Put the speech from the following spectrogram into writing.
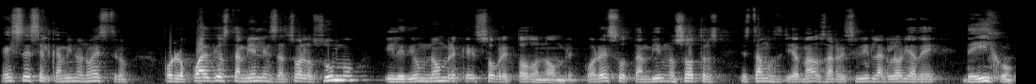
ese es el camino nuestro, por lo cual Dios también le ensalzó a lo sumo y le dio un nombre que es sobre todo nombre. Por eso también nosotros estamos llamados a recibir la gloria de, de hijo,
